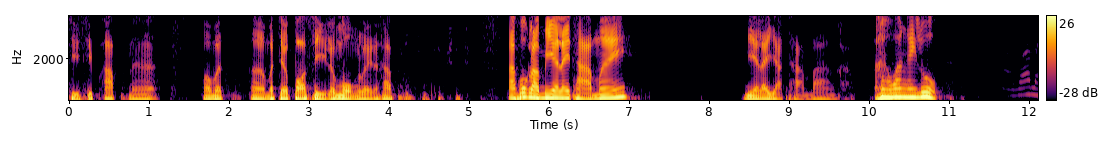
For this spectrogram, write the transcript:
สี่สิบอัพนะฮะพอมาเอ่อมาเจอปสี่แล้วงงเลยนะครับอะพวกเรามีอะไรถามไหม มีอะไรอยากถามบ้างครับอ่าว่าไงลูก ถามว่าอะไร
